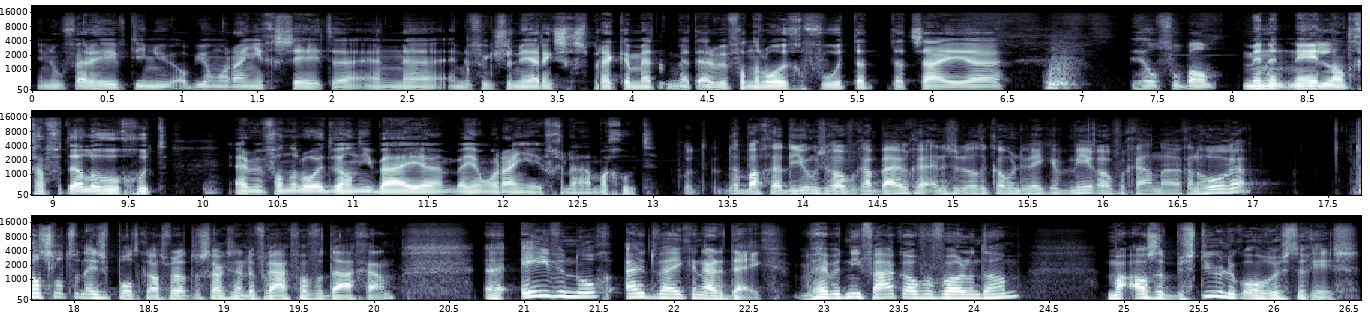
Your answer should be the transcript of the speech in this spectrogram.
in hoeverre heeft die nu op Jong Oranje gezeten en, eh, en de functioneringsgesprekken met, met Erwin van der Looy gevoerd, dat, dat zij eh, heel voetbal minnend Nederland gaat vertellen hoe goed Erwin van der Looy het wel niet bij, eh, bij Jong Oranje heeft gedaan. Maar goed. Goed, daar mag eh, de jongens erover gaan buigen en daar zullen we de komende weken meer over gaan, eh, gaan horen. Tot slot van deze podcast, voordat we straks naar de vraag van vandaag gaan. Eh, even nog uitwijken naar de dijk. We hebben het niet vaak over Volendam, maar als het bestuurlijk onrustig is,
